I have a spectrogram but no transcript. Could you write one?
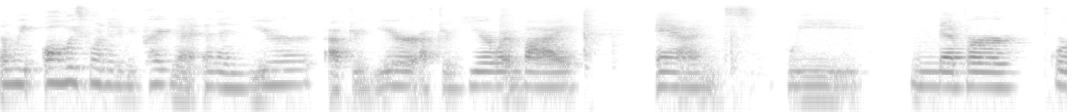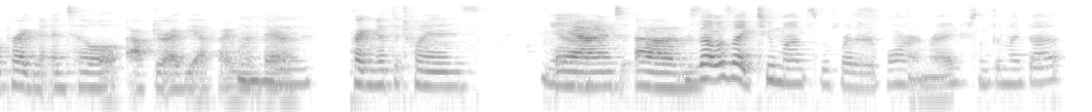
And we always wanted to be pregnant. And then year after year after year went by, and we never were pregnant until after IVF. I went there, pregnant with the twins, Mm-hmm. Yeah. and um, that was like two months before they were born, right? Or something like that.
